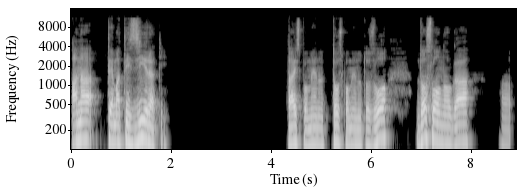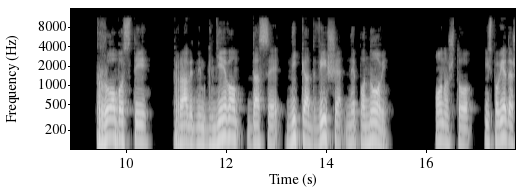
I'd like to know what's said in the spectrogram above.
anatematizirati taj spomenut, to spomenuto zlo, doslovno ga probosti pravednim gnjevom da se nikad više ne ponovi. Ono što ispovjedaš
